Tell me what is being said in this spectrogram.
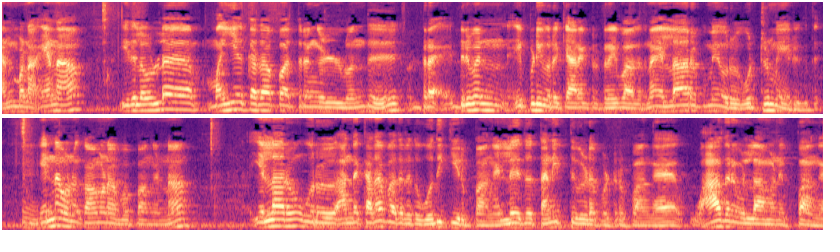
நண்பனா. ஏன்னா இதுல உள்ள மைய கதாபாத்திரங்கள் வந்து ட்ரிவன் எப்படி ஒரு கேரக்டர் டிரைவ் ஆகுதுன்னா எல்லாருக்குமே ஒரு ஒற்றுமை இருக்குது. என்ன ஒண்ணு காமனா பார்ப்பாங்கன்னா எல்லாரும் ஒரு அந்த கதாபாத்திரத்தை ஒதுக்கி இருப்பாங்க இல்ல ஏதோ தனித்து விடப்பட்டிருப்பாங்க ஆதரவு இல்லாம நிற்பாங்க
